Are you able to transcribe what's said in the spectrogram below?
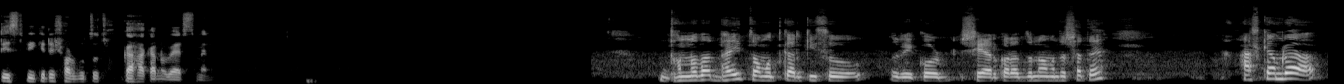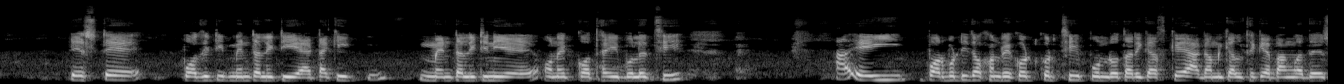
টেস্ট ক্রিকেটে সর্বোচ্চ ছক্কা হাঁকানো ব্যাটসম্যান। ধন্যবাদ ভাই, চমৎকার কিছু রেকর্ড শেয়ার করার জন্য আমাদের সাথে। আজকে আমরা টেস্টে পজিটিভ মেন্টালিটি অ্যাটাকি মেন্টালিটি নিয়ে অনেক কথাই বলেছি। এই পর্বটি যখন রেকর্ড করছি, পনেরো তারিখ আজকে, আগামীকাল থেকে বাংলাদেশ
